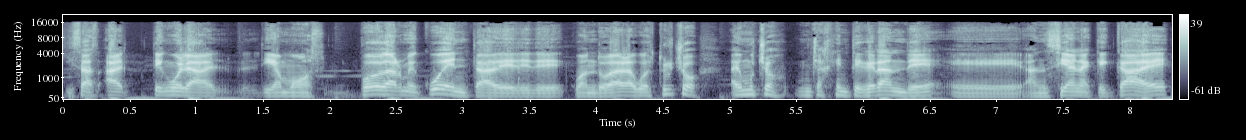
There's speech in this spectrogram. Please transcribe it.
quizás ah, tengo la, digamos, puedo darme cuenta de, cuando hago estrucho, hay mucha gente grande, eh, anciana que cae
